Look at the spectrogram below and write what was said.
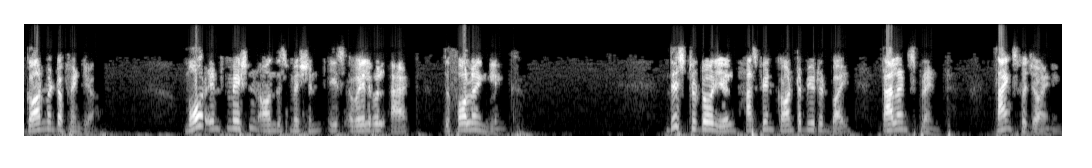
Government of India. More information on this mission is available at the following link. This tutorial has been contributed by TalentSprint. Thanks for joining.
